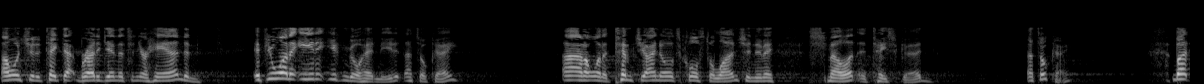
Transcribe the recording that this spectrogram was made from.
I want you to take that bread again that's in your hand, and if you want to eat it, you can go ahead and eat it. That's okay. I don't want to tempt you. I know it's close to lunch and you may smell it it tastes good. That's okay. But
